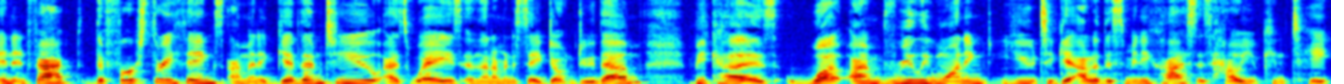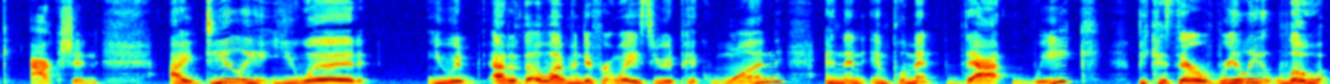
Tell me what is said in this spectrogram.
And in fact, the first three things, I'm going to give them to you as ways, and then I'm going to say don't do them because what I'm really wanting you to get out of this mini class is how you can take action. Ideally, you would you would out of the 11 different ways you would pick one and then implement that week because there are really low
